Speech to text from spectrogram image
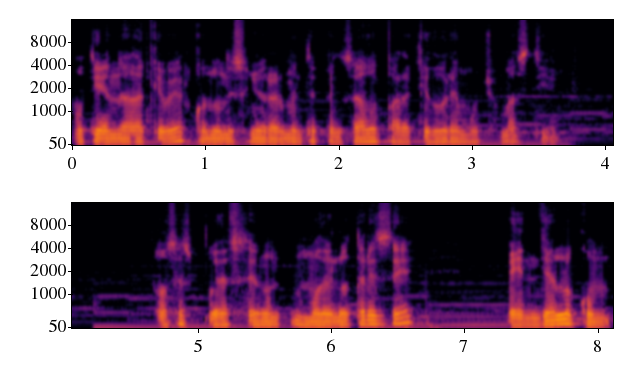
no tiene nada que ver con un diseño realmente pensado para que dure mucho más tiempo. Entonces puedes hacer un modelo 3D venderlo con,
